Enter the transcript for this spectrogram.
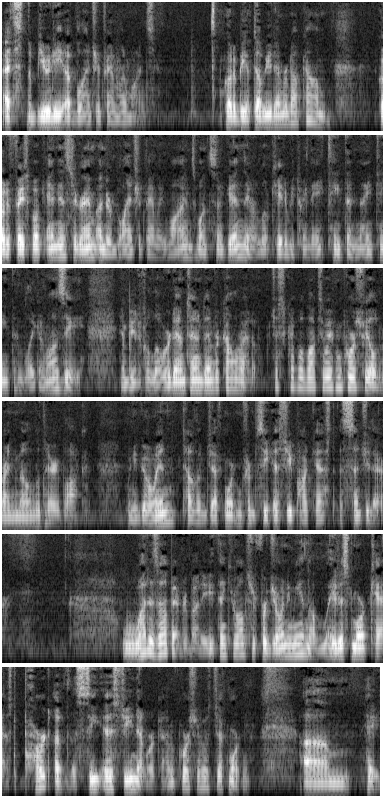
that's the beauty of Blanchard Family Wines. Go to bfwdenver.com. Go to Facebook and Instagram under Blanchard Family Wines. Once again, they are located between the 18th and 19th in Blake and Wazee in beautiful lower downtown Denver, Colorado. Just a couple of blocks away from Coors Field, right in the middle of the dairy block. When you go in, tell them Jeff Morton from CSG Podcast sent you there. What is up, everybody? Thank you all for joining me in the latest Mortcast, part of the CSG Network. I'm, of course, your host, Jeff Morton. Um, hey,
